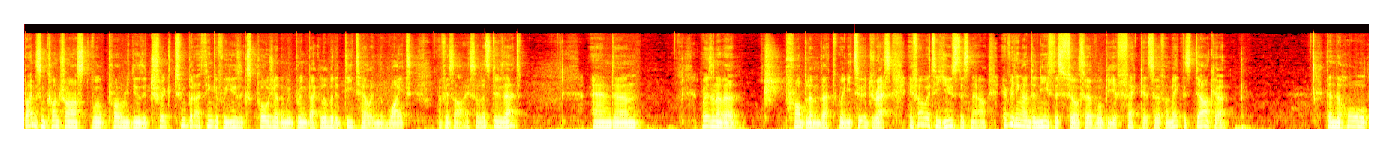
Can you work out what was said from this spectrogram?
Brightness and contrast will probably do the trick too, but I think if we use exposure, then we bring back a little bit of detail in the white of his eye. So let's do that. And um, where's another problem that we need to address? If I were to use this now, everything underneath this filter will be affected. So if I make this darker, then the whole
